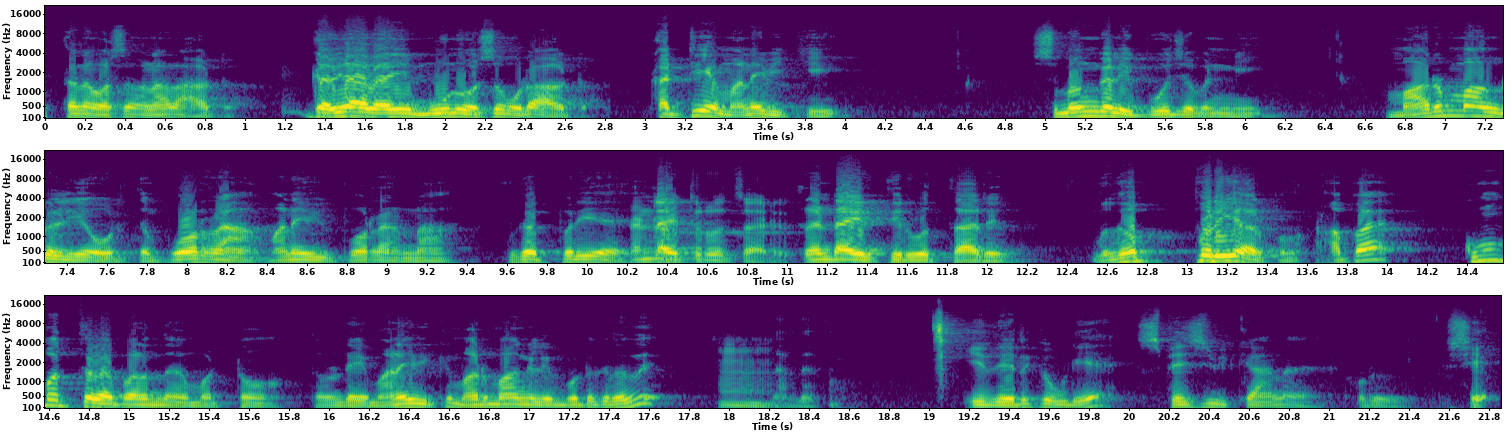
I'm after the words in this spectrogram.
எத்தனை வருஷம் வேணாலும் ஆகட்டும். கல்யாணம் மூணு வருஷம் கூட ஆகட்டும். கட்டிய மனைவிக்கு சுமங்கலி பூஜை பண்ணி மருமாங்கல்யம் ஒருத்தன் போடுறான் மனைவி போடுறான்னா மிகப்பெரிய ரெண்டாயிரத்தி இருபத்தாறு. ரெண்டாயிரத்தி இருபத்தாறு. மிகப்பெரிய அற்புதம். அப்போ கும்பத்தில் பிறந்தவங்க மட்டும் தன்னுடைய மனைவிக்கு மருமாங்கல்யம் போட்டுக்கிறது நல்லது. இது இருக்கக்கூடிய ஸ்பெசிஃபிக்கான ஒரு விஷயம்.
